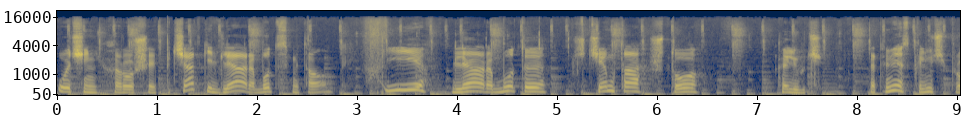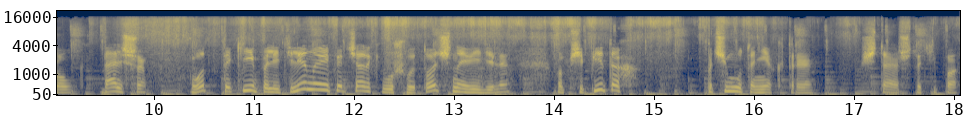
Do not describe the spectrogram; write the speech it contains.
очень хорошие перчатки для работы с металлом и для работы с чем-то, что колючий. Например, с колючей проволокой. Дальше. Вот такие полиэтиленовые перчатки уж вы точно видели. В общепитах почему-то некоторые считают, что типа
